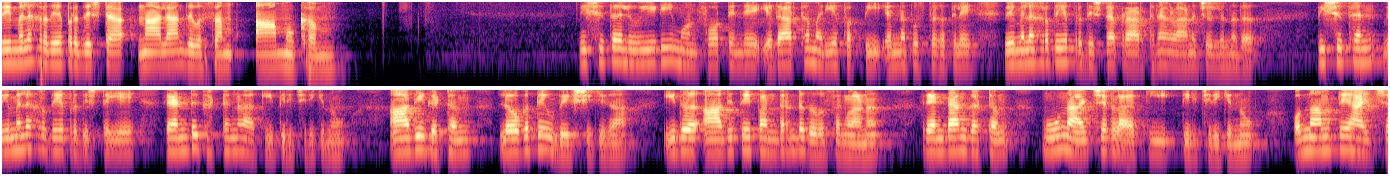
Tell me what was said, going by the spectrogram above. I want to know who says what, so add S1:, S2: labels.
S1: വിമല ഹൃദയ പ്രതിഷ്ഠ നാലാം ദിവസം ആമുഖം. വിശുദ്ധ ലൂയി ഡി മോൺഫോർട്ടിന്റെ യഥാർത്ഥ മരിയ ഭക്തി എന്ന പുസ്തകത്തിലെ വിമല ഹൃദയ പ്രതിഷ്ഠ പ്രാർത്ഥനകളാണ് ചൊല്ലുന്നത്. വിശുദ്ധൻ വിമല ഹൃദയ പ്രതിഷ്ഠയെ രണ്ട് ഘട്ടങ്ങളാക്കി തിരിച്ചിരിക്കുന്നു. ആദ്യ ഘട്ടം ലോകത്തെ ഉപേക്ഷിക്കുക. ഇത് ആദ്യത്തെ പന്ത്രണ്ട് ദിവസങ്ങളാണ്. രണ്ടാം ഘട്ടം മൂന്നാഴ്ചകളാക്കി തിരിച്ചിരിക്കുന്നു. ഒന്നാമത്തെ ആഴ്ച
